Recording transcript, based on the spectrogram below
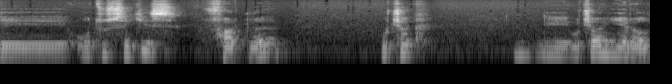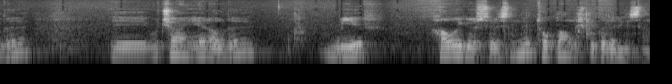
e, 38 farklı uçak e, uçağın yer aldığı e, uçağın yer aldığı bir hava gösterisinde toplanmış bu kadar insan.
